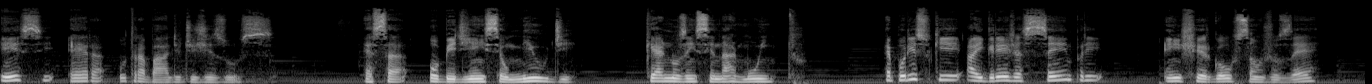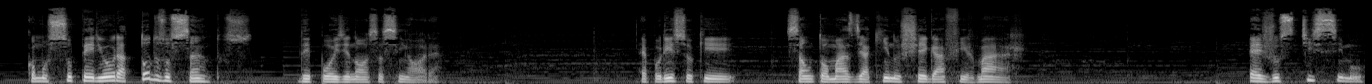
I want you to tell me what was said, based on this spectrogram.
Esse era o trabalho de Jesus. Essa obediência humilde quer nos ensinar muito. É por isso que a Igreja sempre enxergou São José como superior a todos os santos, depois de Nossa Senhora. É por isso que São Tomás de Aquino chega a afirmar: é justíssimo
